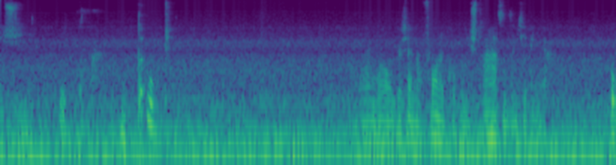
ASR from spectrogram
Ligie. Boot. Wollen wir ein bisschen nach vorne gucken. Die Straßen sind hier enger. Oh.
